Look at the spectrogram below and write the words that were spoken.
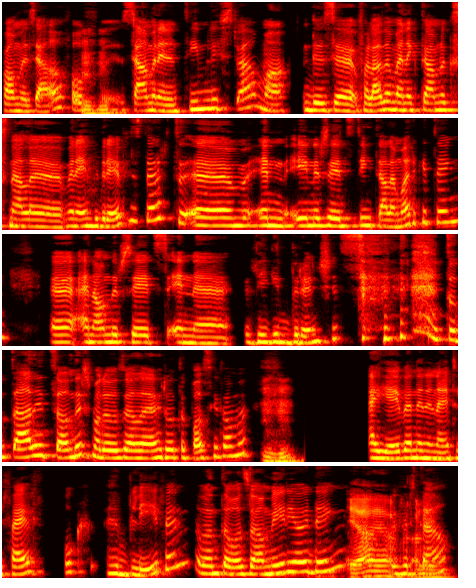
van mezelf. Of Mhm. eh, samen in een team liefst wel. Maar, dus eh voilà, dan ben ik tamelijk snel mijn eigen bedrijf gestart. Ehm, in enerzijds digitale marketing. en anderzijds in vegan brunches. Totaal iets anders, maar dat was wel een grote passie van me. Mhm. En jij bent in een 9 to 5 ook gebleven, want dat was wel meer jouw ding. Ja, ja. Vertel. allee,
